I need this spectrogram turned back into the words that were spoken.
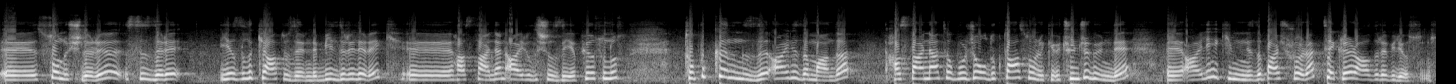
e, sonuçları sizlere yazılı kağıt üzerinde bildirilerek e, hastaneden ayrılışınızı yapıyorsunuz. Topuk kanınızı aynı zamanda hastaneden taburcu olduktan sonraki 3. günde e, aile hekiminize başvurarak tekrar aldırabiliyorsunuz.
